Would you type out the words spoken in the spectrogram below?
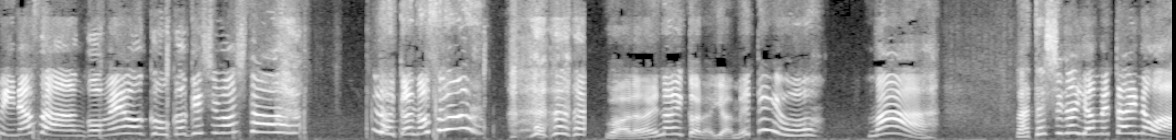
皆さんご迷惑おかけしました。中野さん。笑えないからやめてよ。まあ私が辞めたいのは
